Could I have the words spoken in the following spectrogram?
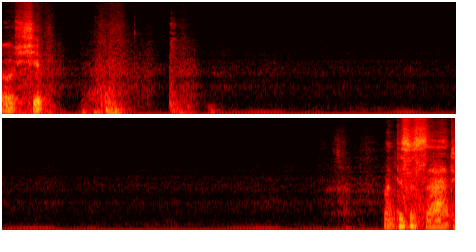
Oh shit. Man, this is sad.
